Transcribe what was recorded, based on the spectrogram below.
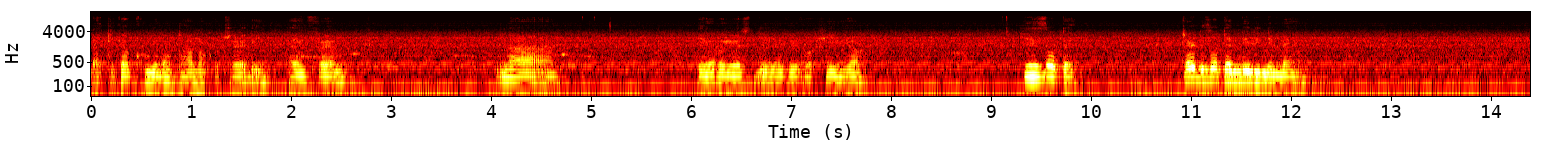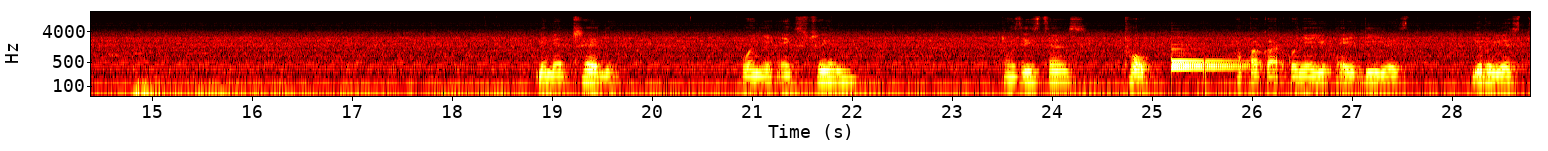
dakika kumi na tano kutredi time frame na Euro USD vivyo hivyo. Hizi zote trade zote mbili nime nimetredi kwenye extreme resistance to hapa kwenye UAD Euro USD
